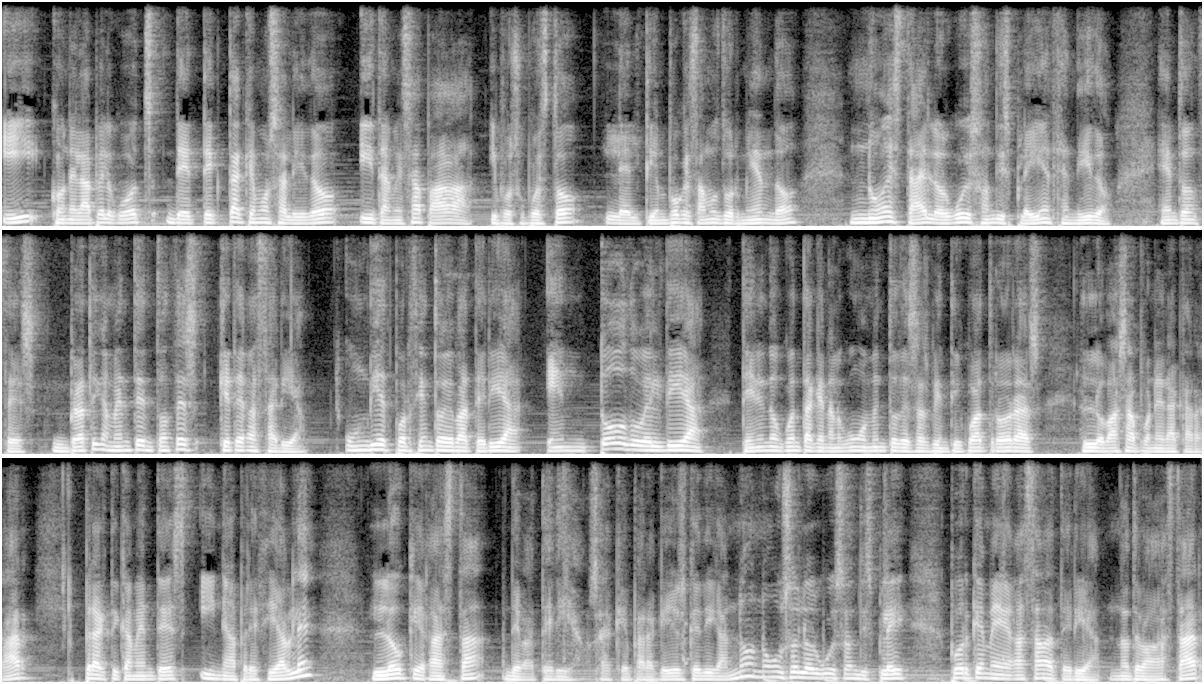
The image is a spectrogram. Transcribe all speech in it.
y con el Apple Watch detecta que hemos salido y también se apaga. Y por supuesto, el tiempo que estamos durmiendo no está el Always On Display encendido. Entonces, prácticamente entonces, ¿qué te gastaría? ¿Un 10% de batería en todo el día teniendo en cuenta que en algún momento de esas 24 horas lo vas a poner a cargar, prácticamente es inapreciable lo que gasta de batería. O sea que para aquellos que digan, no, no uso el Always On Display porque me gasta batería, no te va a gastar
